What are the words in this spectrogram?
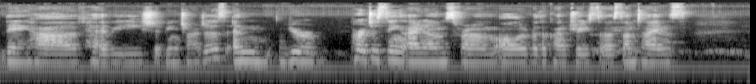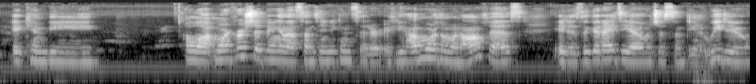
they have heavy shipping charges, and you're purchasing items from all over the country. So sometimes it can be a lot more for shipping, and that's something to consider. If you have more than one office, it is a good idea, which is something that we do,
